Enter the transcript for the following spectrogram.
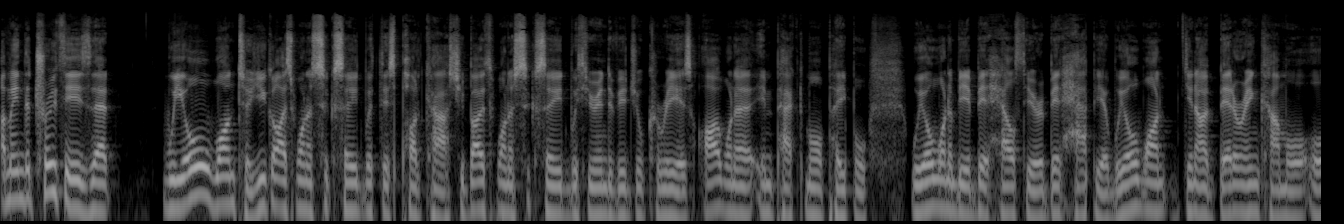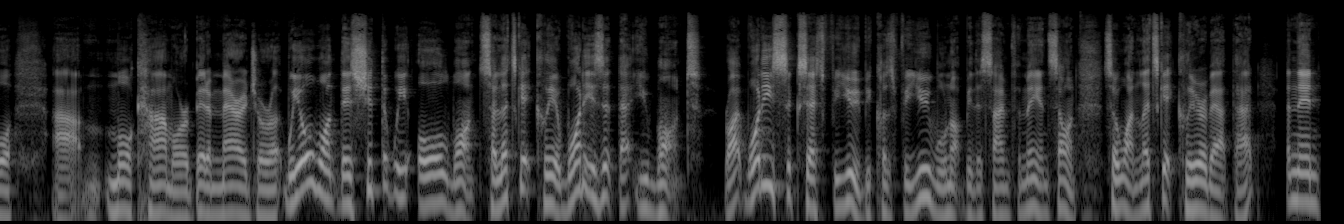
I mean, the truth is that we all want to. You guys want to succeed with this podcast. You both want to succeed with your individual careers. I want to impact more people. We all want to be a bit healthier, a bit happier. We all want, you know, better income or, or uh, more calm or a better marriage. Or a, we all want. There's shit that we all want. So let's get clear. What is it that you want? Right? What is success for you? Because for you will not be the same for me, and so on. So one, let's get clear about that, and then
